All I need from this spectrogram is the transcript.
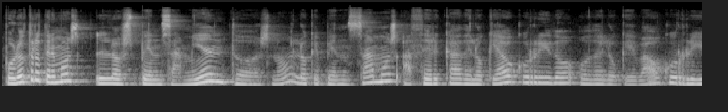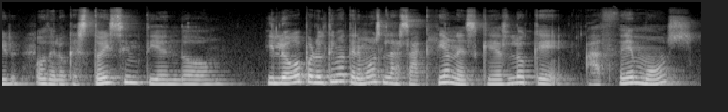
Por otro tenemos los pensamientos, ¿no? Lo que pensamos acerca de lo que ha ocurrido o de lo que va a ocurrir o de lo que estoy sintiendo. Y luego por último tenemos las acciones, que es lo que hacemos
